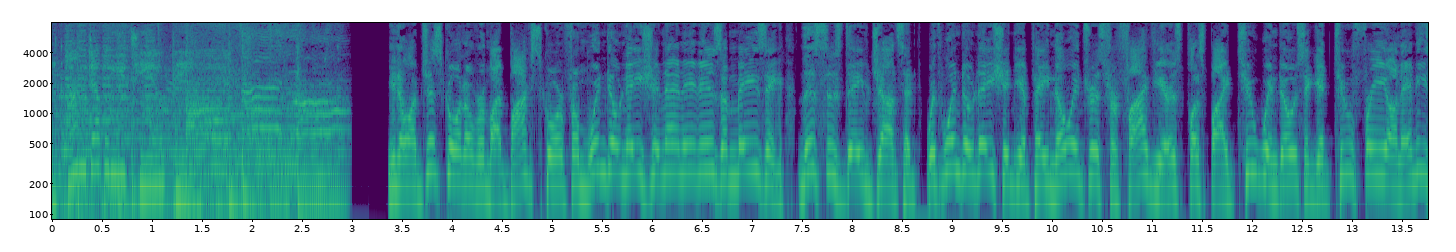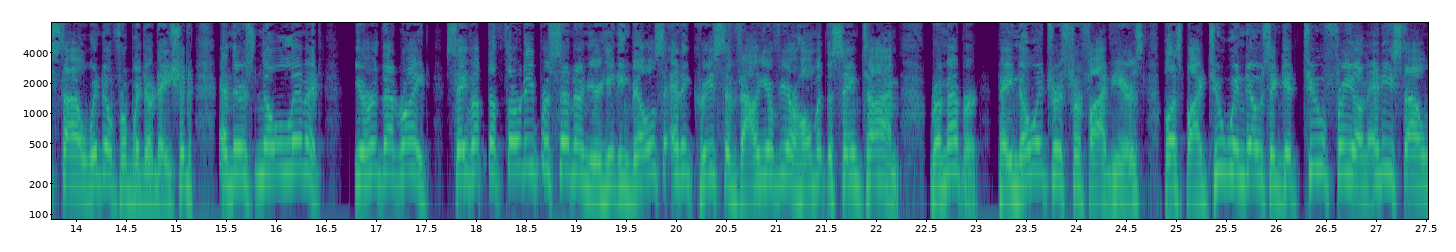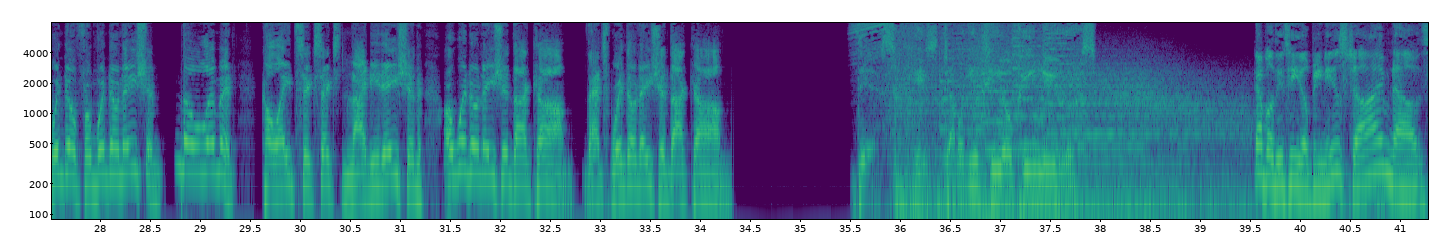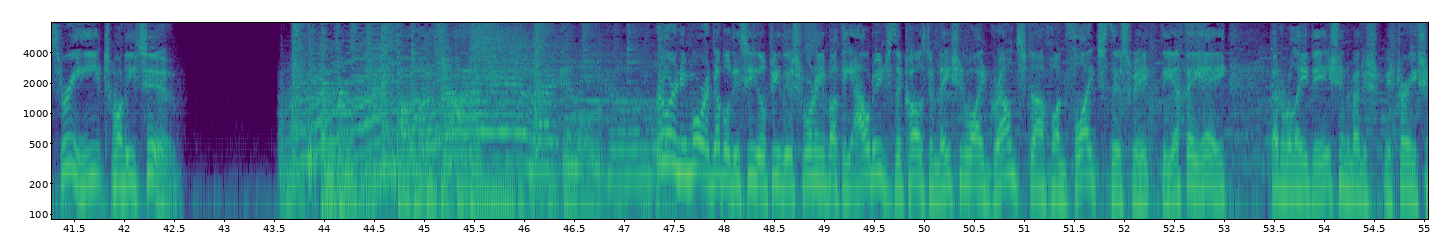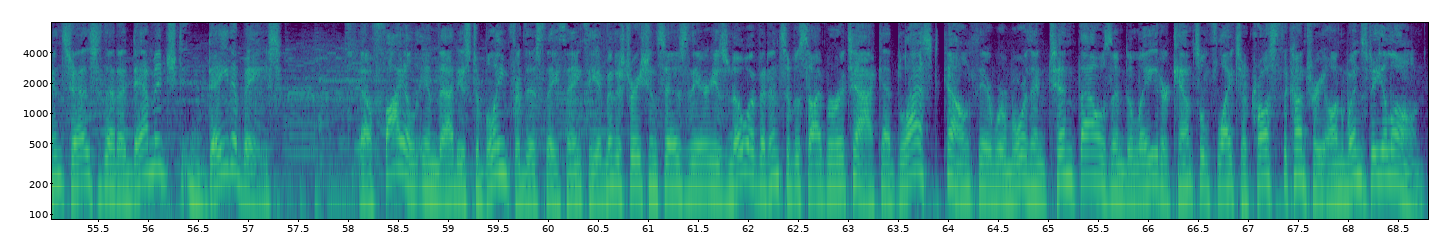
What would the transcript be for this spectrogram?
WTOP. You know, I'm just going over my box score from Window Nation, and it is amazing. This is Dave Johnson. With Window Nation, you pay no interest for five years, plus buy two windows and get two free on any style window from Window Nation, and there's no limit. You heard that right. Save up to 30% on your heating bills and increase the value of your home at the same time. Remember, pay no interest for five years, plus buy two windows and get two free on any style window from Window Nation. No limit. Call 866-90Nation or windownation.com. That's windownation.com. This is WTOP News. WTOP News Time now 322. Learning more at WTOP this morning about the outage that caused a nationwide ground stop on flights this week. The FAA, Federal Aviation Administration, says that a damaged database a file in that is to blame for this, they think. The administration says there is no evidence of a cyber attack. At last count, there were more than 10,000 delayed or canceled flights across the country on Wednesday alone.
